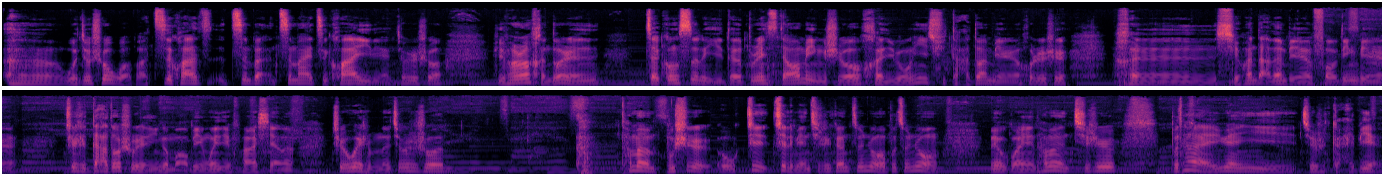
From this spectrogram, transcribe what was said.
呃，我就说我吧，自夸自自卖自卖自夸一点，就是说，比方说，很多人在公司里的 brainstorming 时候，很容易去打断别人，或者是很喜欢打断别人、否定别人，这是大多数人一个毛病。我已经发现了，这是为什么呢？就是说，他们不是我这这里面其实跟尊重和不尊重没有关系，他们其实不太愿意就是改变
